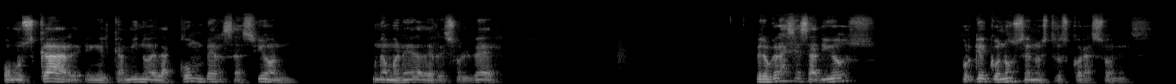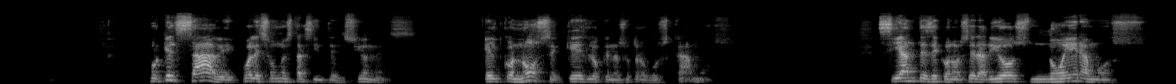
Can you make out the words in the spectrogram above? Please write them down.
o buscar en el camino de la conversación una manera de resolver. Pero gracias a Dios, porque Él conoce nuestros corazones. Porque Él sabe cuáles son nuestras intenciones. Él conoce qué es lo que nosotros buscamos. Si antes de conocer a Dios no éramos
